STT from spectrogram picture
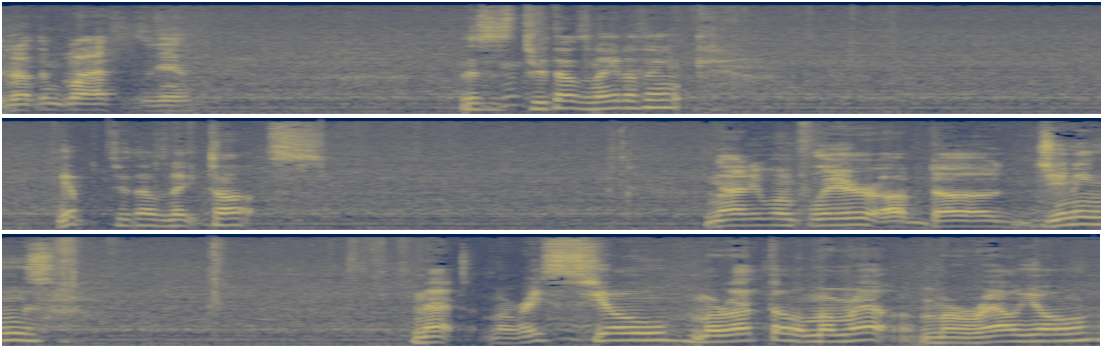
Get out them glasses again. This is 2008, I think. Yep, 2008 Topps. 91 Fleer of Doug Jennings. Matt Mauricio Moreto Morello.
